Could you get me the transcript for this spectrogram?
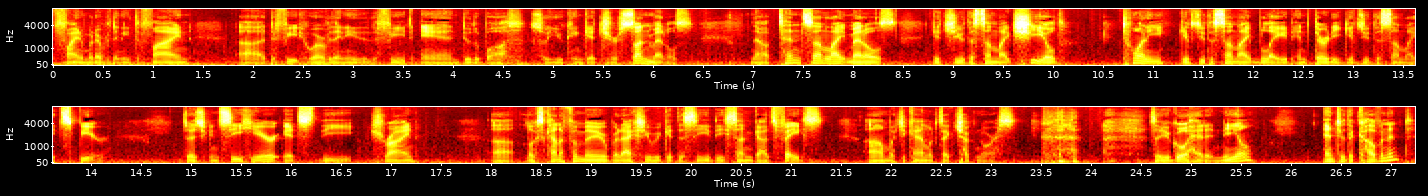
find whatever they need to find uh, defeat whoever they need to defeat, and do the boss so you can get your sun medals. Now, 10 sunlight medals gets you the sunlight shield, 20 gives you the sunlight blade, and 30 gives you the sunlight spear. So as you can see here, it's the shrine. Uh, looks kind of familiar, but actually we get to see the sun god's face, um, which he kind of looks like Chuck Norris. so you go ahead and kneel, enter the covenant,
